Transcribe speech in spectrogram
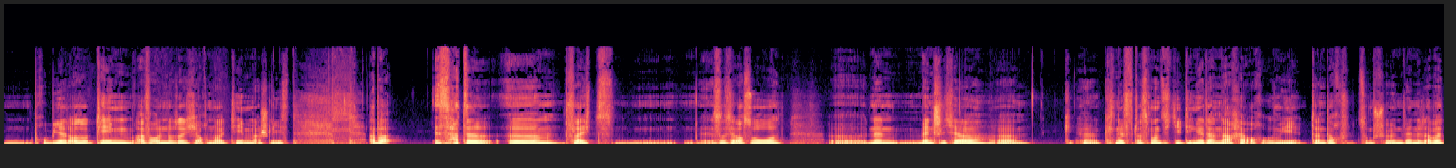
äh, probiert. Also Themen, einfach nur sich auch neue Themen erschließt. Aber es hatte, ähm, vielleicht ist es ja auch so, äh, ein menschlicher äh, äh, Kniff, dass man sich die Dinge dann nachher auch irgendwie dann doch zum Schönen wendet. Aber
